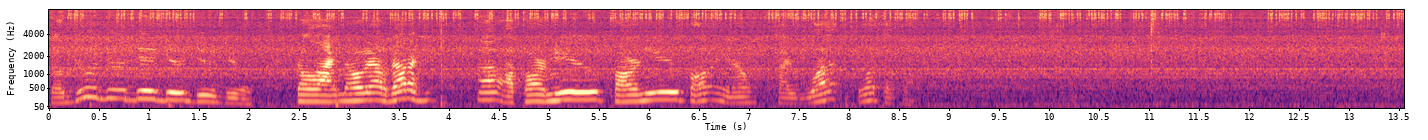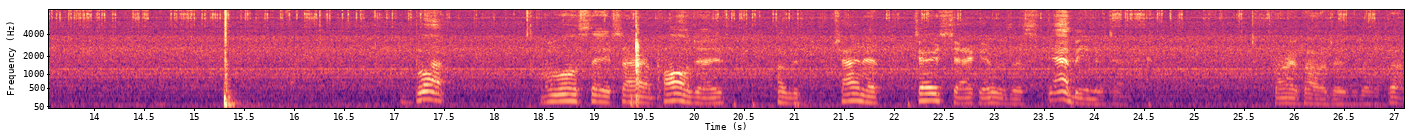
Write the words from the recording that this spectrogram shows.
Go do, do, do, do, do, do. Don't like no doubt about it. Uh, I pardon you, pardon you, pardon, you know. It's like, what? What the fuck? But I will say sorry, I apologize for the China terrorist attack. It was a stabbing attack. I apologize about that.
